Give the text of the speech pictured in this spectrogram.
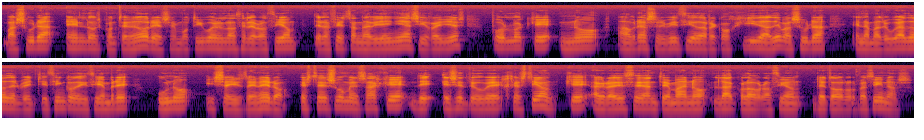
basura en los contenedores. El motivo es la celebración de las fiestas navideñas y Reyes, por lo que no habrá servicio de recogida de basura en la madrugada del 25 de diciembre 1 y 6 de enero. Este es un mensaje de STV Gestión, que agradece de antemano la colaboración de todos los vecinos.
